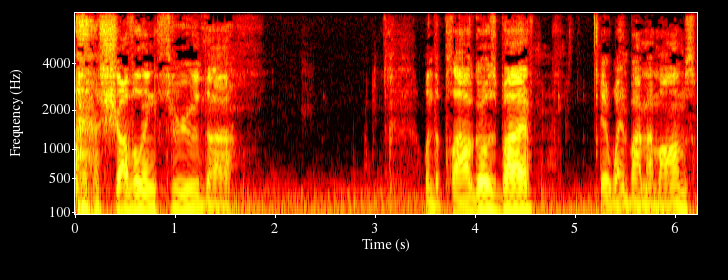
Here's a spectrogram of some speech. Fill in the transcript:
shoveling through the when the plow goes by. It went by my mom's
